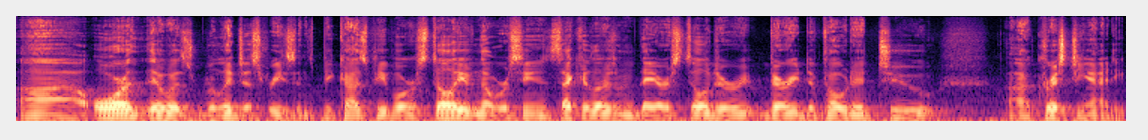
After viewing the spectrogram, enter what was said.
Uh, or it was religious reasons because people are still, even though we're seeing secularism, they are still very, very devoted to uh, Christianity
